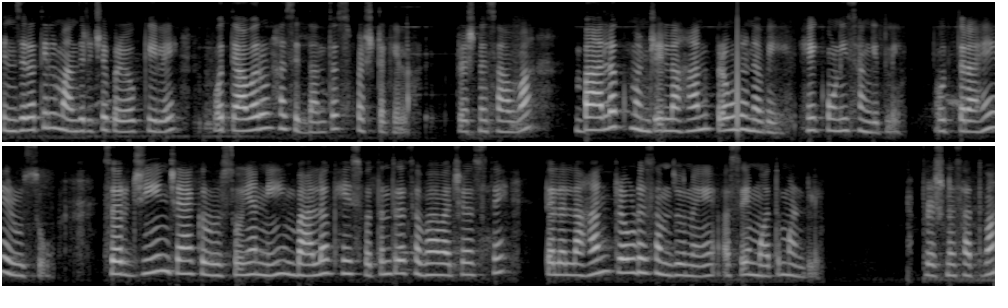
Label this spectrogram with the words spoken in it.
पिंजऱ्यातील मांजरीचे प्रयोग केले व त्यावरून हा सिद्धांत स्पष्ट केला. प्रश्न सहावा बालक म्हणजे लहान प्रौढ नव्हे हे कोणी सांगितले? उत्तर आहे Rousseau. Sir Jean Jacques Rousseau यांनी बालक हे स्वतंत्र स्वभावाचे असते त्याला लहान प्रौढ समजू नये असे मत मांडले. प्रश्न सातवा.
